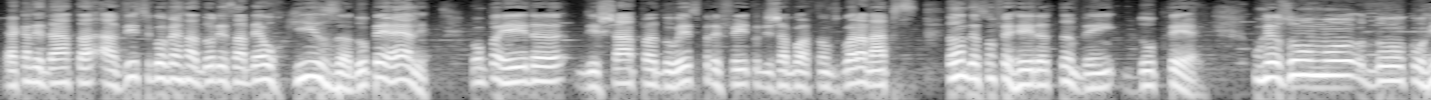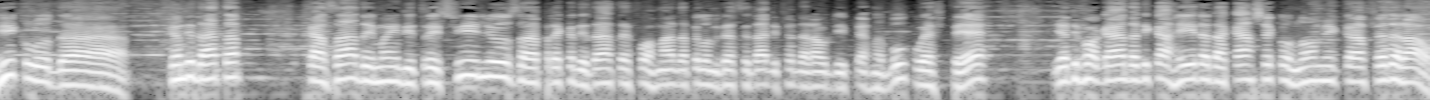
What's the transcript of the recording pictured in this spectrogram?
é a candidata a vice-governadora Isabel Urquiza, do PL, companheira de chapa do ex-prefeito de Jaboatão dos Guaranapes, Anderson Ferreira, também do PL. Um resumo do currículo da candidata. Casada e mãe de três filhos, a pré-candidata é formada pela Universidade Federal de Pernambuco, UFPE, e advogada de carreira da Caixa Econômica Federal.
